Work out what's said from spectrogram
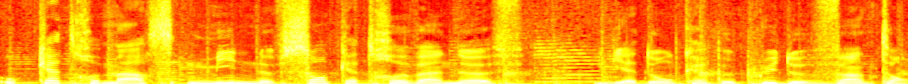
au 4 mars 1989, il y a donc un peu plus de 20 ans.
